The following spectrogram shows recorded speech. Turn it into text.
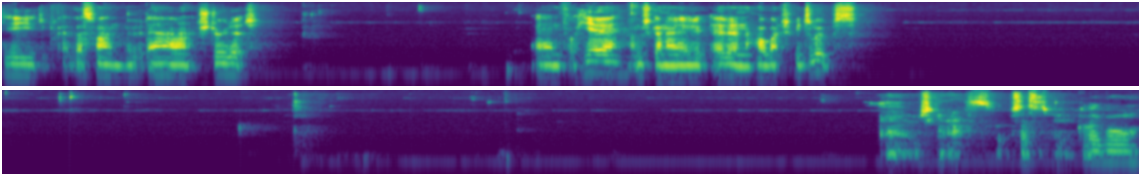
D, duplicate this one, move it down, extrude it. And for here, I'm just going to add in a whole bunch of edge loops. And I'm just going to switch this to global.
